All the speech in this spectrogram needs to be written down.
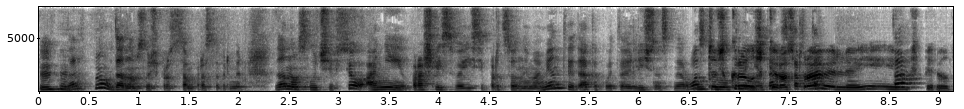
Мгм. Да? Ну, в данном случае, просто самый простой пример. В данном случае все, они прошли свои сепарационные моменты, да, какой-то личностный рост. Ну, то есть крылышки да, старта- расправили и Да. вперед.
